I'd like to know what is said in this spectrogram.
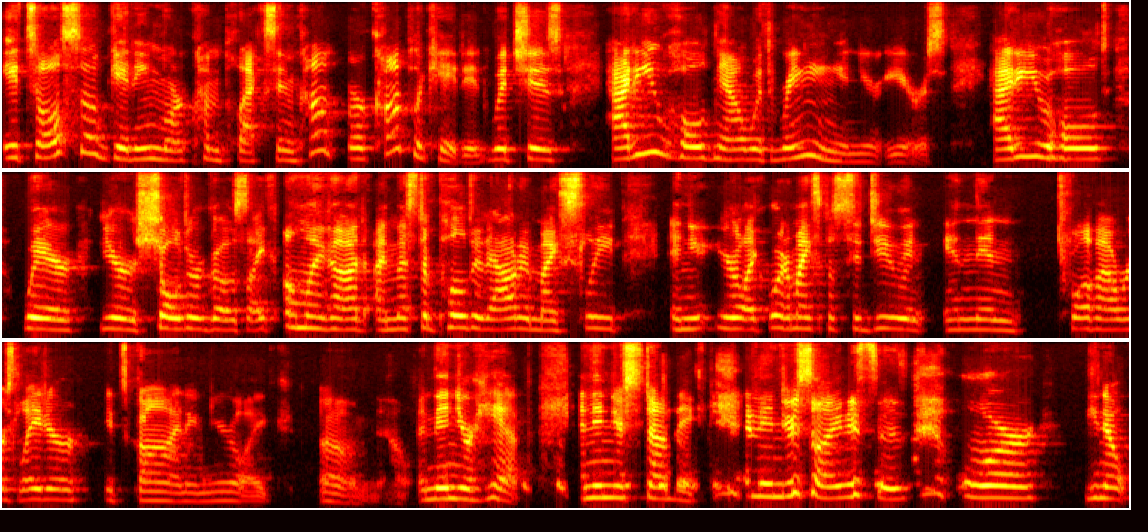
it's also getting more complex and com- or complicated, which is how do you hold now with ringing in your ears? How do you hold where your shoulder goes like, oh my God, I must have pulled it out in my sleep. And you, you're like, what am I supposed to do? And, and then 12 hours later, it's gone. And you're like, oh no. And then your hip, and then your stomach, and then your sinuses, or you know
